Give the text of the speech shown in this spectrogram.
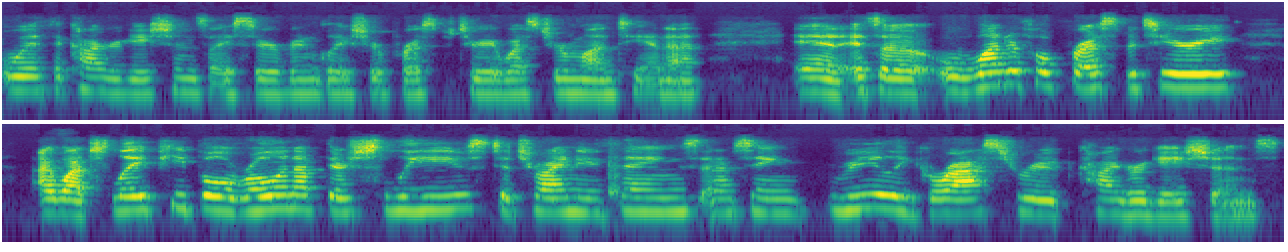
with the congregations I serve in Glacier Presbytery, Western Montana. And it's a wonderful presbytery. I watch lay people rolling up their sleeves to try new things, and I'm seeing really grassroots congregations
